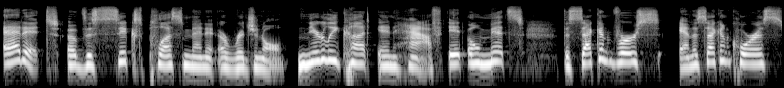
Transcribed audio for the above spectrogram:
edit of the six plus minute original, nearly cut in half. It omits the second verse and the second chorus.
